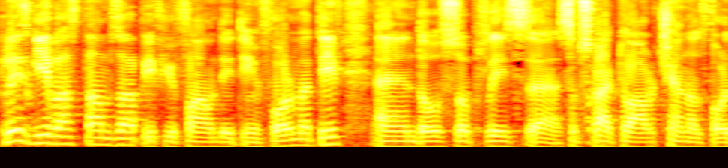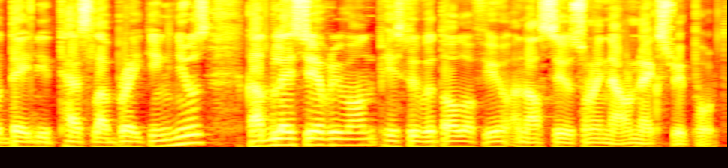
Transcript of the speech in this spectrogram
Please give us thumbs up if you found it informative and also please uh, subscribe to our channel for daily Tesla breaking news. God bless you everyone. Peace be with all of you and I'll see you soon in our next report.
